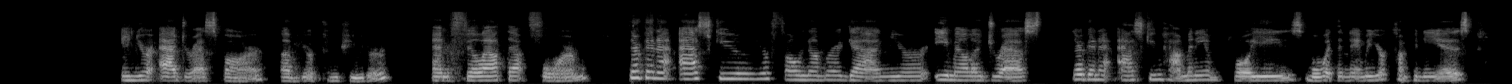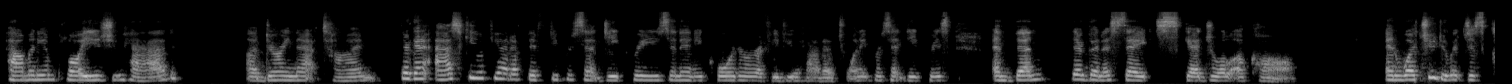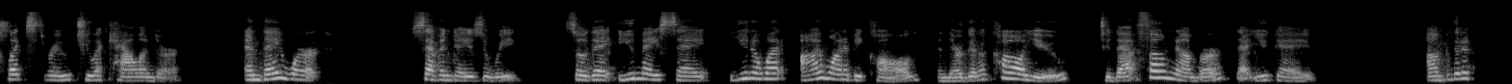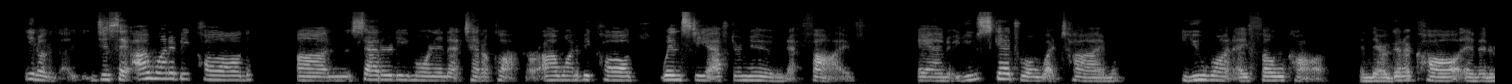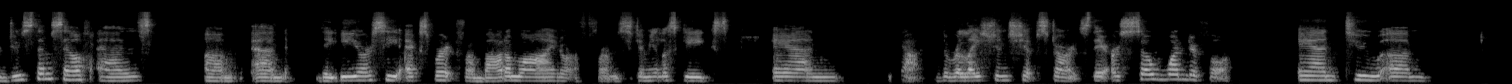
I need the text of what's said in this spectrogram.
in your address bar of your computer and fill out that form. They're going to ask you your phone number again, your email address. They're going to ask you how many employees, well, what the name of your company is, how many employees you had uh, during that time. They're going to ask you if you had a 50% decrease in any quarter, if, if you had a 20% decrease. And then they're going to say, schedule a call. And what you do, it just clicks through to a calendar. And they work seven days a week. So that you may say, you know what, I want to be called, and they're going to call you to that phone number that you gave. I'm going to, you know, just say, I want to be called on Saturday morning at 10 o'clock, or I want to be called Wednesday afternoon at five. And you schedule what time you want a phone call and they're going to call and introduce themselves as um, and the ERC expert from Bottom Line or from Stimulus Geeks. And yeah, the relationship starts. They are so wonderful. And to um,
